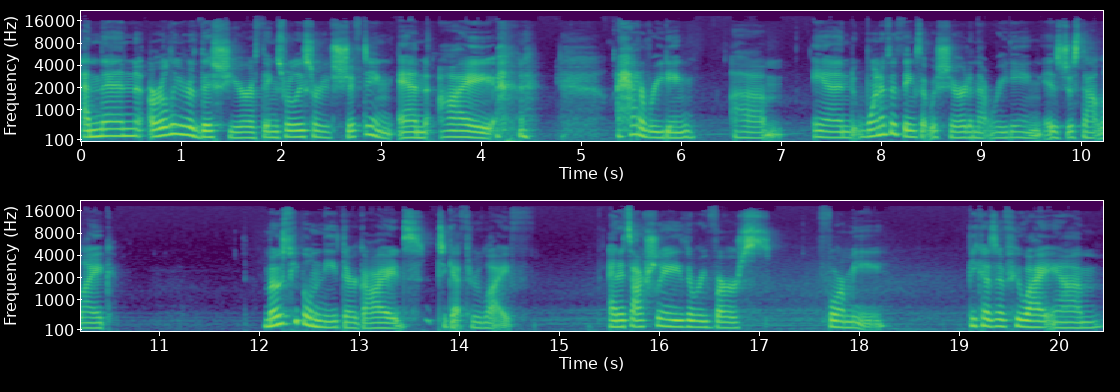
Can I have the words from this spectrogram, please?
And then earlier this year things really started shifting and i i had a reading um, and one of the things that was shared in that reading is just that, like, most people need their guides to get through life. And it's actually the reverse for me because of who I am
